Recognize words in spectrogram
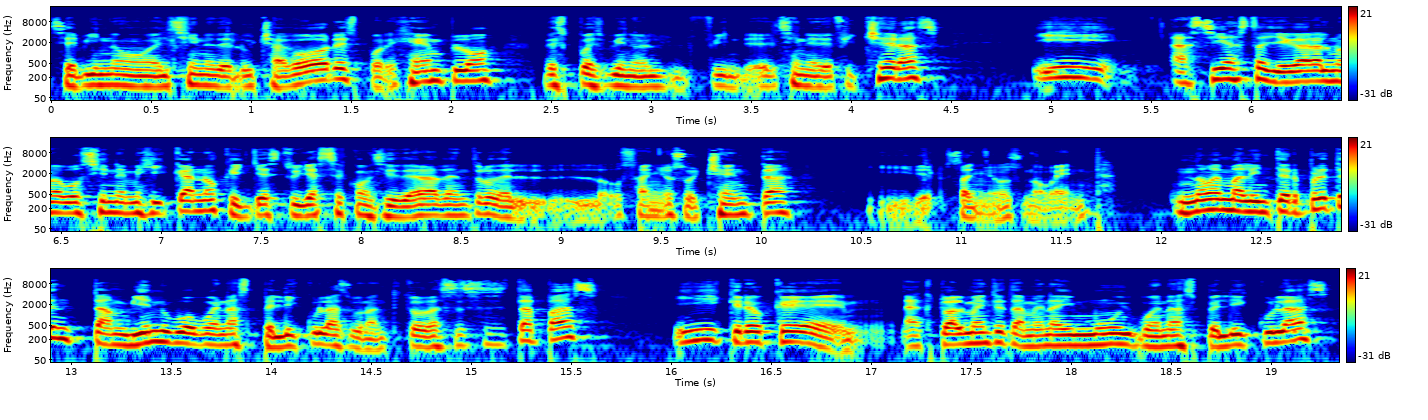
se vino el cine de luchadores, por ejemplo, después vino el, cine de ficheras, y así hasta llegar al nuevo cine mexicano, que ya esto ya se considera dentro de los años 80 y de los años 90. No me malinterpreten, también hubo buenas películas durante todas esas etapas, y creo que actualmente también hay muy buenas películas,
